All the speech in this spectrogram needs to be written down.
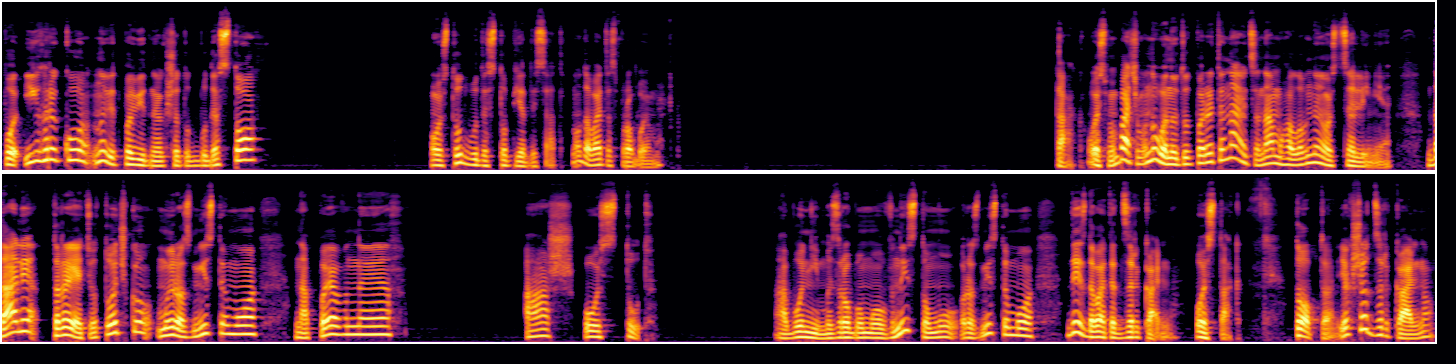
По Y, ну, відповідно, якщо тут буде 100, ось тут буде 150. Ну, давайте спробуємо. Так, ось ми бачимо, ну вони тут перетинаються, нам головне ось ця лінія. Далі, третю точку ми розмістимо, напевне, аж ось тут. Або ні, ми зробимо вниз, тому розмістимо десь, давайте дзеркально. Ось так. Тобто, якщо дзеркально,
